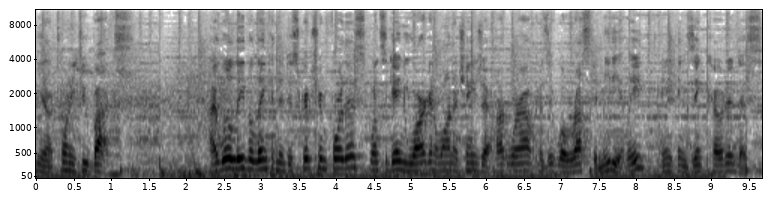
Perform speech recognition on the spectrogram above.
you know, 22 bucks. I will leave a link in the description for this. Once again, you are going to want to change that hardware out because it will rust immediately. Anything zinc coated that's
